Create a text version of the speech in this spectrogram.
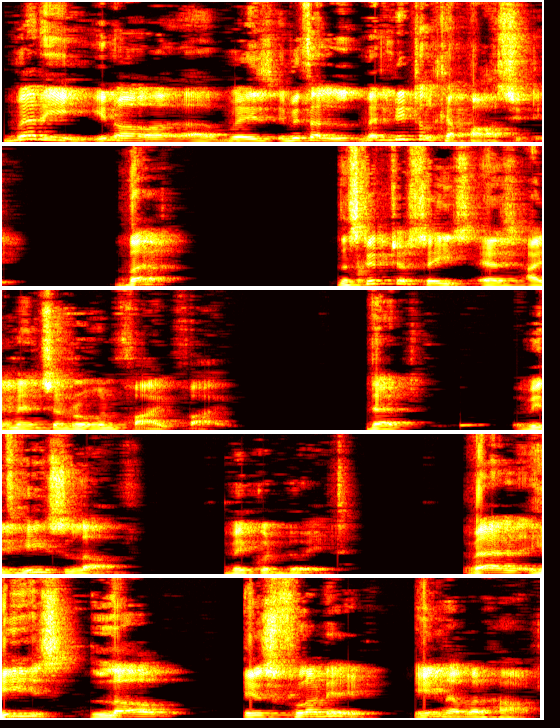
very, you know, uh, with a very little capacity. But the scripture says, as I mentioned, Romans 5 5, that with his love we could do it. When his love is flooded in our heart,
